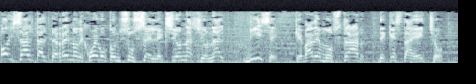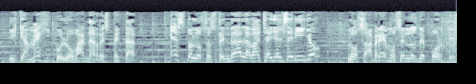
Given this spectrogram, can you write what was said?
hoy salta al terreno de juego con su selección nacional. Dice que va a demostrar de qué está hecho y que a México lo van a respetar. ¿Esto lo sostendrá la bacha y el cerillo? Lo sabremos en los deportes.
